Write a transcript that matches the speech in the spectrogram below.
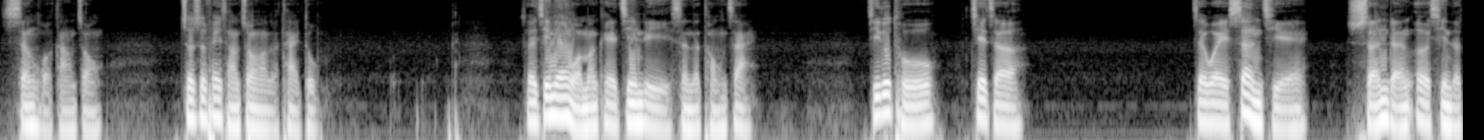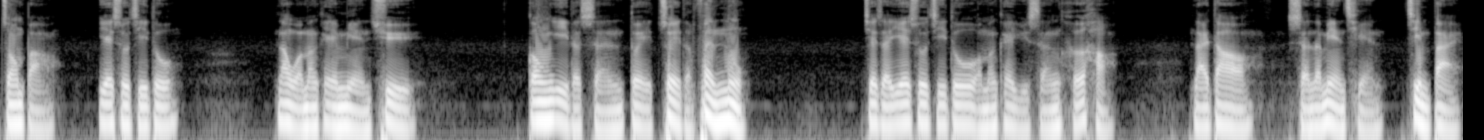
生活当中？这是非常重要的态度。所以今天我们可以经历神的同在。基督徒借着这位圣洁。神人恶性的中保耶稣基督，让我们可以免去公义的神对罪的愤怒。借着耶稣基督，我们可以与神和好，来到神的面前敬拜、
